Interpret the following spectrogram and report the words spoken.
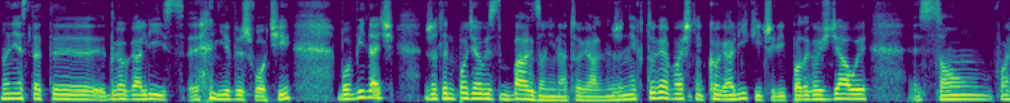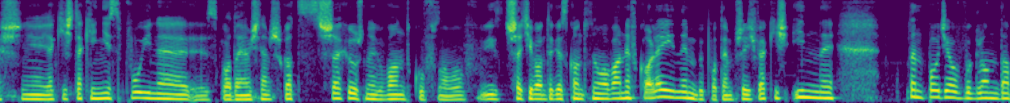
No niestety, droga Lis, nie wyszło ci, bo widać, że ten podział jest bardzo nienaturalny, że niektóre właśnie koraliki, czyli podrozdziały są właśnie jakieś takie niespójne, składają się na przykład z trzech różnych wątków, znowu trzeci wątek jest kontynuowany w kolejnym, by potem przejść w jakiś inny. Ten podział wygląda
